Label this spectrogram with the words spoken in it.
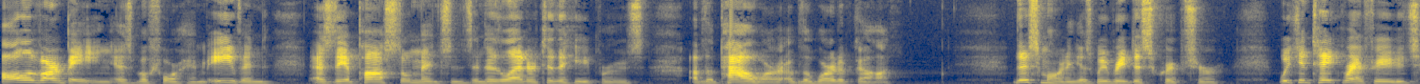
All of our being is before Him, even as the apostle mentions in his letter to the Hebrews, of the power of the Word of God. This morning, as we read the scripture, we can take refuge.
